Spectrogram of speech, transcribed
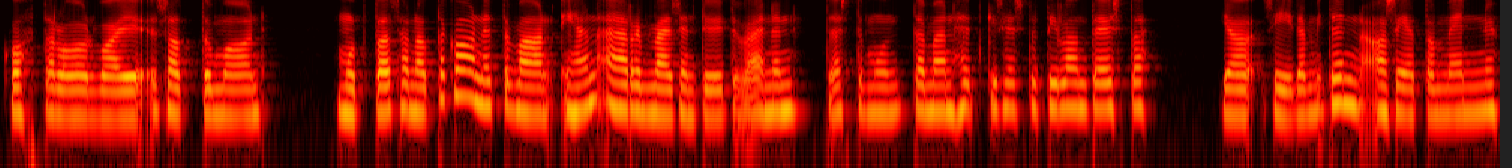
kohtaloon vai sattumaan. Mutta sanottakoon, että mä oon ihan äärimmäisen tyytyväinen tästä mun tämänhetkisestä tilanteesta ja siitä, miten asiat on mennyt.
